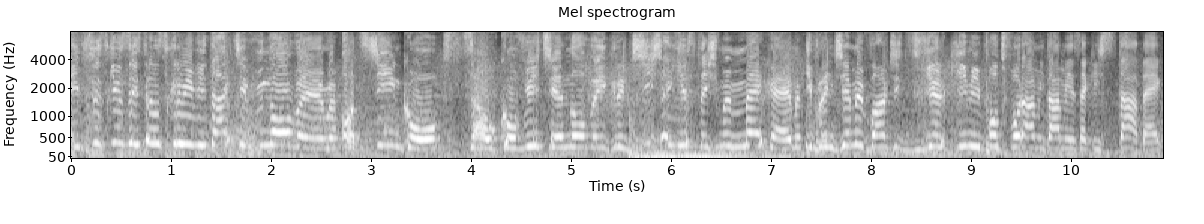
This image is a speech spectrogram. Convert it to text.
Hej, wszystkim z tej strony Screamy, witajcie w nowym odcinku z całkowicie nowej gry. Dzisiaj jesteśmy mechem i będziemy walczyć z wielkimi potworami. Tam jest jakiś statek.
